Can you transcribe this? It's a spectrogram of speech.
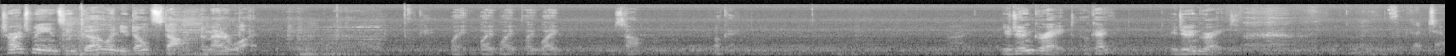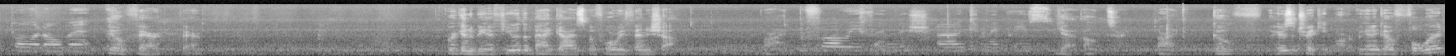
Charge means you go and you don't stop, no matter what. Okay, wait, wait, wait, wait, wait. Stop. Okay. Alright. You're doing great, okay? You're doing great. Let's go jump a little bit. Oh, fair, fair. We're gonna beat a few of the bad guys before we finish up. Alright. Before we finish, uh, can I please? Yeah, oh, sorry. Alright, go. F- here's the tricky part. We're gonna go forward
